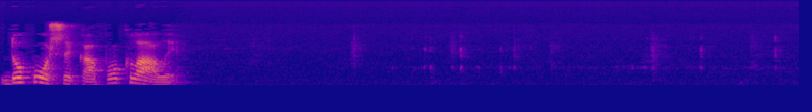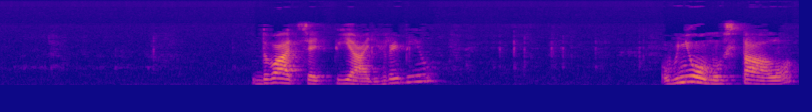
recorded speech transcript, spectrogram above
до кошика поклали двадцять п'ять грибів, в ньому стало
